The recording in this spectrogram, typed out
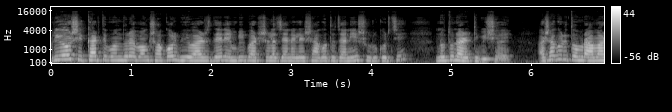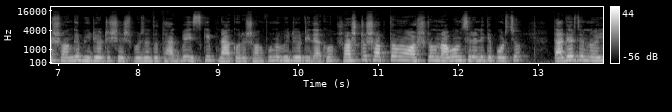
প্রিয় শিক্ষার্থী বন্ধুরা এবং সকল ভিউয়ার্সদের এমবি পাঠশালা চ্যানেলে স্বাগত জানিয়ে শুরু করছি নতুন আরেকটি বিষয়। আশা করি তোমরা আমার সঙ্গে ভিডিওটি শেষ পর্যন্ত থাকবে। স্কিপ না করে সম্পূর্ণ ভিডিওটি দেখো। ষষ্ঠ সপ্তম অষ্টম নবম শ্রেণীতে পড়ছো। তাদের জন্য এই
